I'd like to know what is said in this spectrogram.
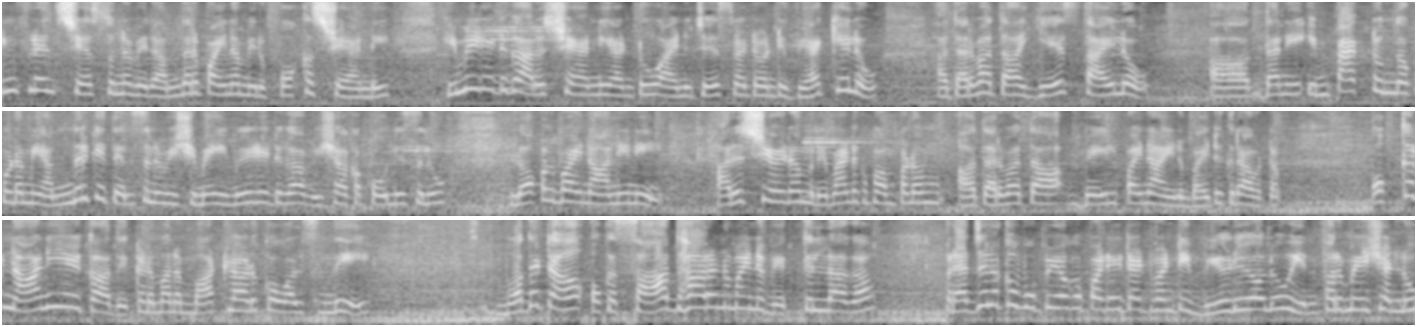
ఇన్ఫ్లుయెన్స్ చేస్తున్న వీరందరిపైన మీరు ఫోకస్ చేయండి ఇమీడియట్గా అరెస్ట్ చేయండి అంటూ ఆయన చేసినటువంటి వ్యాఖ్యలు ఆ తర్వాత ఏ స్థాయిలో దాని ఇంపాక్ట్ ఉందో కూడా మీ అందరికీ తెలిసిన విషయమే. ఇమీడియట్గా విశాఖ పోలీసులు లోకల్ బాయ్ నానిని అరెస్ట్ చేయడం రిమాండ్కు పంపడం ఆ తర్వాత బెయిల్ పైన ఆయన బయటకు రావటం. ఒక్క నానియే కాదు ఇక్కడ మనం మాట్లాడుకోవాల్సింది మొదట ఒక సాధారణమైన వ్యక్తుల్లాగా ప్రజలకు ఉపయోగపడేటటువంటి వీడియోలు ఇన్ఫర్మేషన్లు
